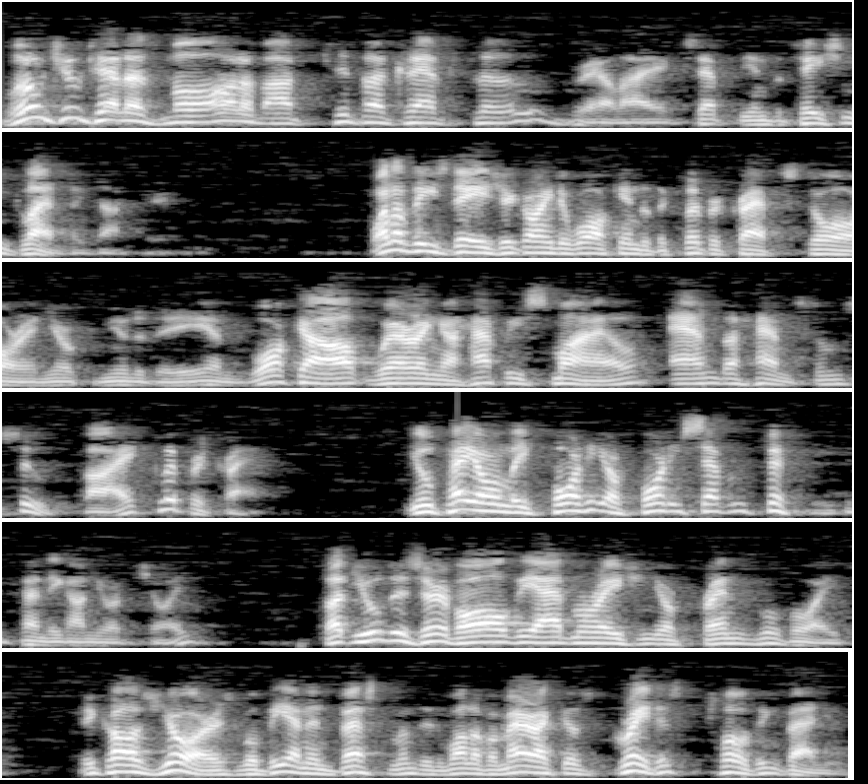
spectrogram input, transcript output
Won't you tell us more about Clippercraft clothes? Well, I accept the invitation gladly, Doctor. One of these days, you're going to walk into the Clippercraft store in your community and walk out wearing a happy smile and a handsome suit by Clippercraft. You'll pay only forty or forty-seven fifty, depending on your choice. But you'll deserve all the admiration your friends will voice, because yours will be an investment in one of America's greatest clothing values.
